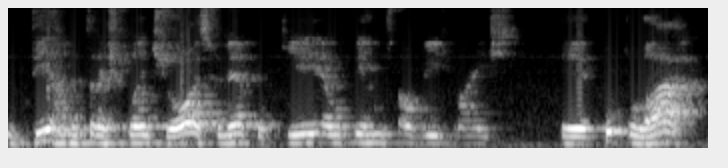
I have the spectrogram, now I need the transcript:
o termo transplante ósseo, né? porque é um termo talvez mais é, popular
